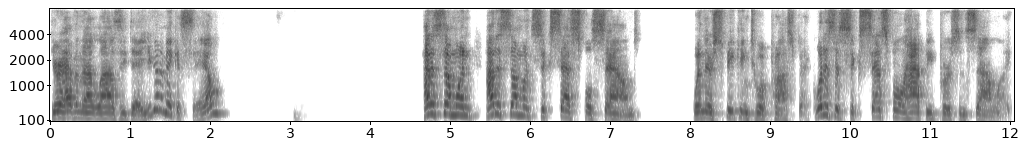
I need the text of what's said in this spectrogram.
you're having that lousy day. You're going to make a sale. How does someone how does someone successful sound when they're speaking to a prospect? What does a successful happy person sound like?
